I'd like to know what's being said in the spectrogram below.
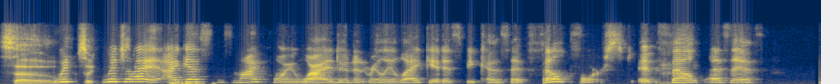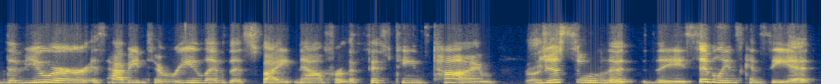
so which so, which i i guess is my point why i didn't really like it is because it felt forced it mm-hmm. felt as if the viewer is having to relive this fight now for the 15th time right. just so the the siblings can see it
